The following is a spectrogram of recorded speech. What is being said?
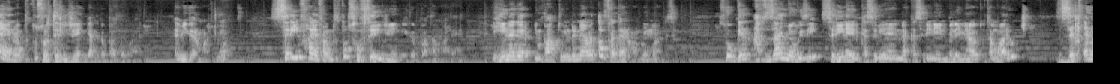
nine አምጥቶ software engineering ያልገባ ተማሪ ከሚገርማችሁ ማለት ነው። three five አምጥቶ software engineering የገባ ተማሪ ያለ። ይሄ ነገር impact ኡ ምንድን ያመጣው? ፈተናው ነው ማለት ነው። ግን አብዛኛው ጊዜ three nine ከ three nine እና ከ three nine በላይ የሚያመጡ ተማሪዎች ዘጠና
